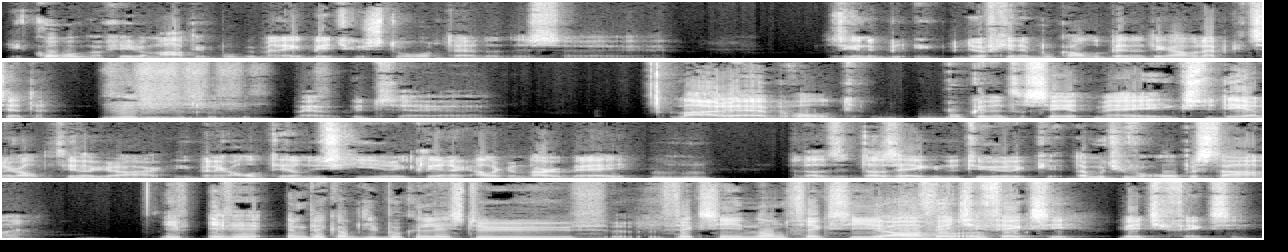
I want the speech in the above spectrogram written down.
Ik koop ook nog regelmatig boeken, ik ben eigenlijk een beetje gestoord, hè. Dat is, als ik, in de, ik durf geen boekhandel binnen te gaan, maar dan heb ik het zitten. maar goed, eh maar eh bijvoorbeeld boeken interesseert mij. Ik studeer nog altijd heel graag. Ik ben nog altijd heel nieuwsgierig. Ik leer nog elke dag bij. Mhm. En dat, is- dat is eigenlijk natuurlijk, daar moet je voor openstaan, hè. Even impact op die boeken, leest u fictie, non-fictie? Ja, of- een beetje of- fictie. Beetje fictie.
